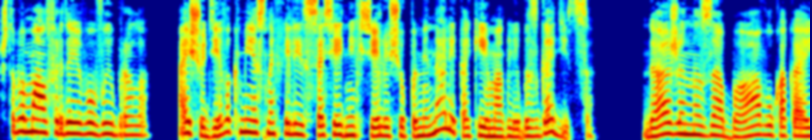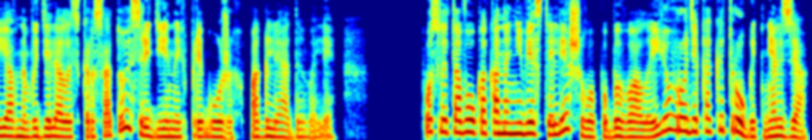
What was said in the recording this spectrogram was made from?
чтобы Малфреда его выбрала, а еще девок местных или из соседних селищ упоминали, какие могли бы сгодиться. Даже на забаву, какая явно выделялась красотой среди иных пригожих, поглядывали — После того, как она невестой Лешего побывала, ее вроде как и трогать нельзя.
